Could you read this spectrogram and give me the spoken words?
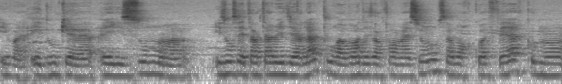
et, voilà. Et donc, euh, ils, ont, euh, ils ont cet intermédiaire-là pour avoir des informations, savoir quoi faire, comment,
